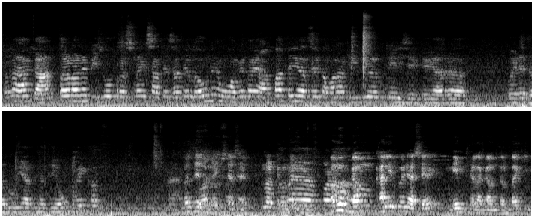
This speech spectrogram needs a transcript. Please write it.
તમે આ ગામતળ અને બીજો પ્રશ્ન સાથે સાથે લઉં ને હું અમે તો આપવા તૈયાર છે તમારા ટીડીઓ એમ કહે છે કે યાર કોઈને જરૂરિયાત નથી હું કઈ ખરું તમે. પણ- અમુક ગામ ખાલી પડ્યા છે નીમ થયેલા ગામ તળ બાકી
